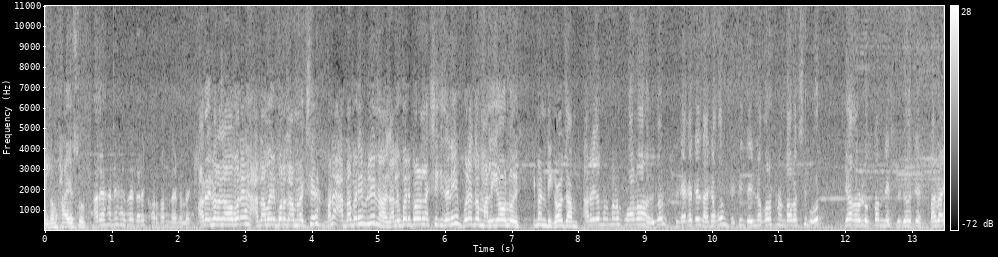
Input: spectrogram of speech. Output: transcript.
একদম খাই আছো। আৰু এখানে খাই পেলাই ডাইৰেক্ট ঘৰ পাম যাই পেলাই। আৰু এইফালে যাব পাৰে আদাবাৰীৰ পৰা যাম লাগছে। মানে আদাবাৰী বুলি নহয় জালুকবাৰীৰ পৰা লাগছে কিজানি। পুৰা একদম মালিগাঁৱলৈ কিমান দীঘল যাম। আৰু এতিয়া মোৰ মানে খোৱা লোৱা হৈ গ'ল ধুনীয়াকৈ যাই থাকোঁ। বেছি দেৰি নকৰোঁ ঠাণ্ডাও লাগছে বহুত। দিয়ক আৰু লগ পাম নেক্সট ভিডিঅ'তে বাই বাই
